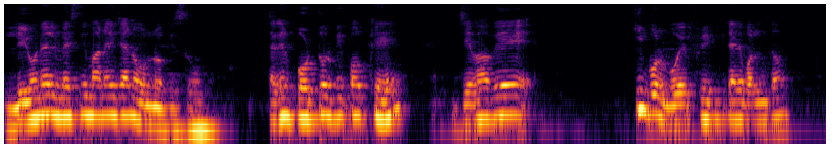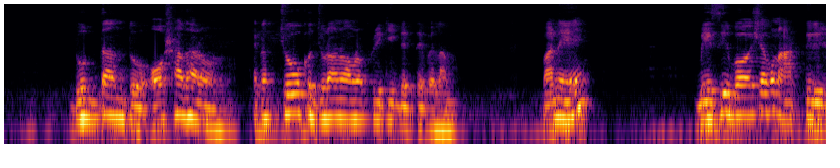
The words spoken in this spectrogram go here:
লিওনেল মেসি মানেই যেন অন্য কিছু। দেখেন পোর্টোর বিপক্ষে যেভাবে, কি বলব এই ফ্রি কিকটাকে বলেন তো? দুর্দান্ত, অসাধারণ, একটা চোখ জোড়ানো আমরা ফ্রি কিক দেখতে পেলাম। মানে মেসির বয়স এখন আটত্রিশ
